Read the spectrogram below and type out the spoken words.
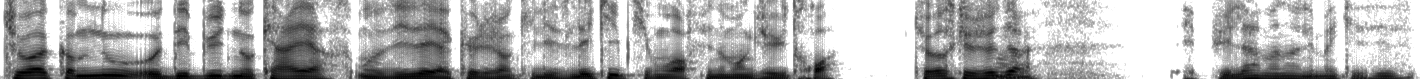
tu vois, comme nous, au début de nos carrières, on se disait, il y a que les gens qui lisent l'équipe qui vont voir finalement que j'ai eu trois. Tu vois ce que je veux dire? Et puis là, maintenant, les mecs, ils disent,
